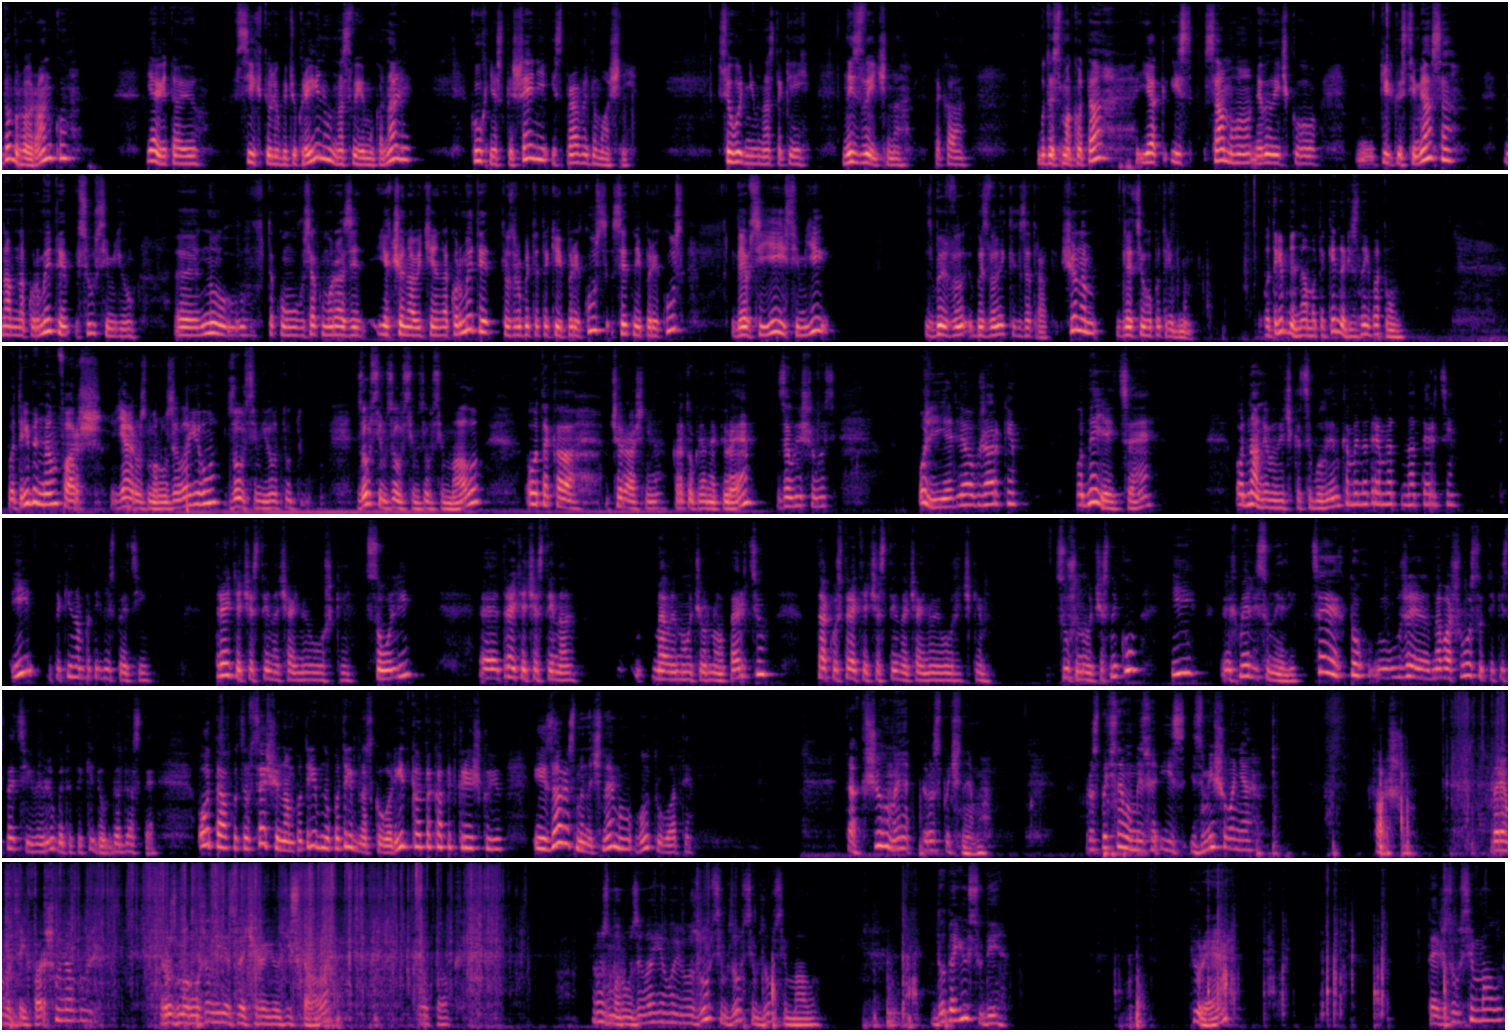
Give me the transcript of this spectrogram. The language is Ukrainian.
Доброго ранку. Я вітаю всіх, хто любить Україну на своєму каналі Кухня з кишені і справи домашні. Сьогодні в нас такий незвична така буде смакота, як із самого невеличкого кількості м'яса нам накормити всю сім'ю. Е, ну, в такому в всякому разі, якщо навіть не накормити, то зробити такий перекус, ситний перекус для всієї сім'ї без, великих затрат. Що нам для цього потрібно? Потрібен нам отакий нарізний батон. Потрібен нам фарш. Я розморозила його, зовсім його тут зовсім зовсім зовсім мало. Отака вчорашня картопляне пюре залишилось. Олія для обжарки, одне яйце, одна невеличка цибулинка ми натремо на, на терці. І такі нам потрібні спеції третя частина чайної ложки солі, е, третя частина меленого чорного перцю, також третя частина чайної ложечки сушеного чеснику і е, хмелі сунелі. Це хто вже на ваш розсуд, які спеції ви любите, такі додасте. Отак, оце все, що нам потрібно. Потрібна сковорідка така під кришкою. І зараз ми почнемо готувати. Так, з чого ми розпочнемо? Розпочнемо ми із змішування фаршу. Беремо цей фарш, у нас був розморожений, я з вечора його дістала. Отак. Розморозила його, його зовсім, зовсім, зовсім мало. Додаю сюди пюре. Теж зовсім мало.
